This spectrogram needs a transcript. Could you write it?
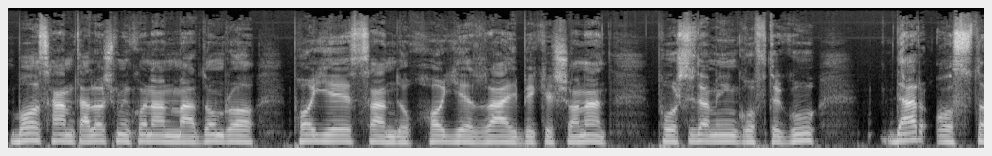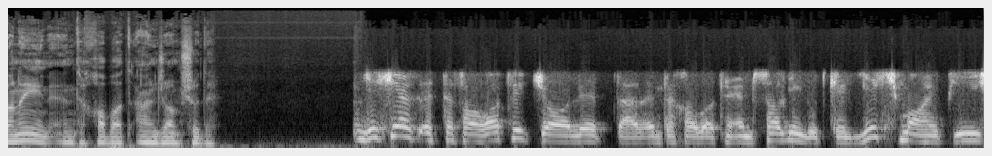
باز هم تلاش می‌کنند مردم را پای صندوق های رأی بکشانند. پرسیدم این گفتگو در آستانه این انتخابات انجام شده. یکی از اتفاقات جالب در انتخابات امسال این بود که یک ماه پیش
